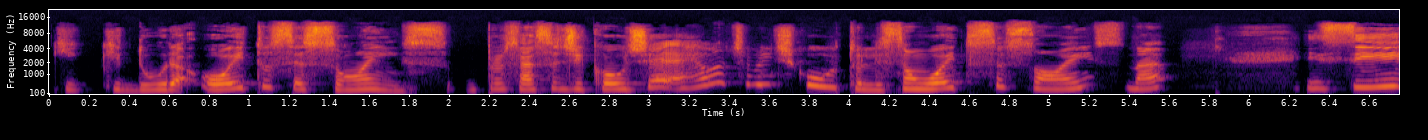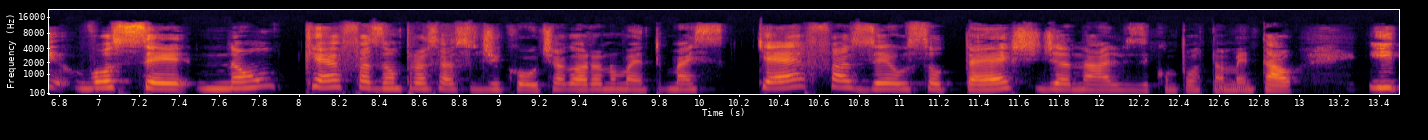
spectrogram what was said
que, que dura oito sessões, o processo de coach é relativamente curto, eles são oito sessões, né? E se você não quer fazer um processo de coach agora no momento, mas quer fazer o seu teste de análise comportamental e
